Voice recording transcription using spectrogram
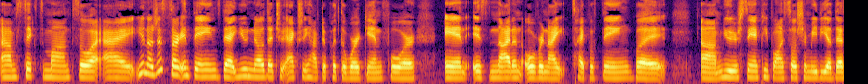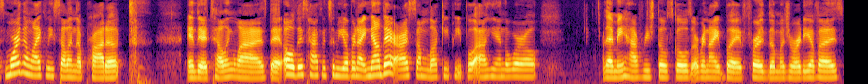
um, six months, or I, you know, just certain things that you know that you actually have to put the work in for, and it's not an overnight type of thing, but um, you're seeing people on social media that's more than likely selling a product. and they're telling lies that, oh, this happened to me overnight. Now, there are some lucky people out here in the world that may have reached those goals overnight, but for the majority of us,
